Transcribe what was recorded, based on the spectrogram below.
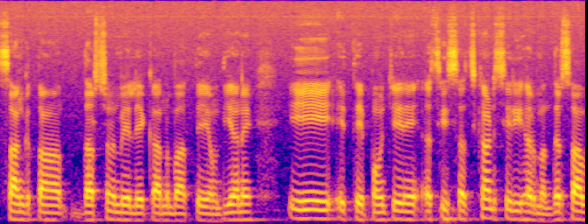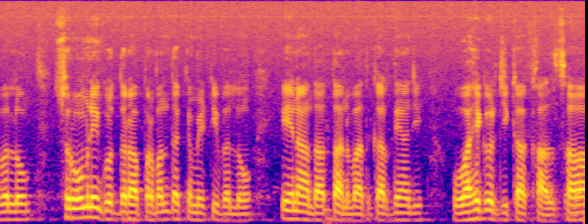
ਸੰਗਤਾਂ ਦਰਸ਼ਨ ਮੇਲੇ ਕਰਨ ਵਾਸਤੇ ਆਉਂਦੀਆਂ ਨੇ ਇਹ ਇੱਥੇ ਪਹੁੰਚੇ ਨੇ ਅਸੀਂ ਸੱਚਖੰਡ ਸ੍ਰੀ ਹਰਮੰਦਰ ਸਾਹਿਬ ਵੱਲੋਂ ਸ਼੍ਰੋਮਣੀ ਗੁਰਦੁਆਰਾ ਪ੍ਰਬੰਧਕ ਕਮੇਟੀ ਵੱਲੋਂ ਇਹਨਾਂ ਦਾ ਧੰਨਵਾਦ ਕਰਦੇ ਹਾਂ ਜੀ ਵਾਹਿਗੁਰੂ ਜੀ ਕਾ ਖਾਲਸਾ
